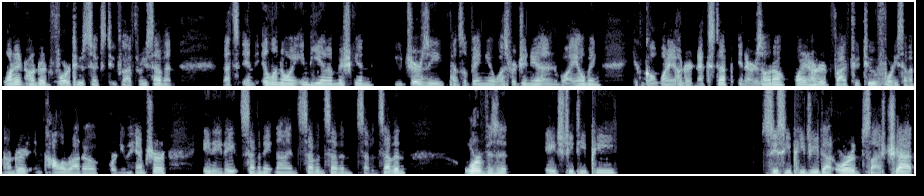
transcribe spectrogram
1 800 426 2537. That's in Illinois, Indiana, Michigan, New Jersey, Pennsylvania, West Virginia, and Wyoming. You can call 1 800 Next Step in Arizona, 1 800 522 4700 in Colorado or New Hampshire, 888 789 7777, or visit http ccpg.org slash chat.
